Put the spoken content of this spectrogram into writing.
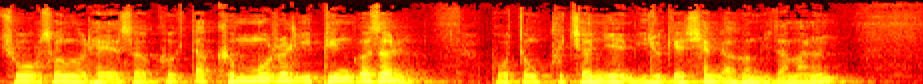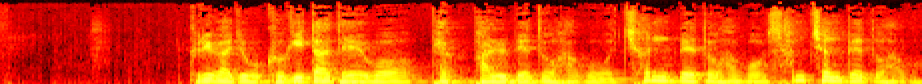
조성을 해서 거기다 금물을 입힌 것을 보통 부처님 이렇게 생각합니다마는 그래가지고 거기다 대고 백팔배도 하고 천배도 하고 삼천배도 하고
